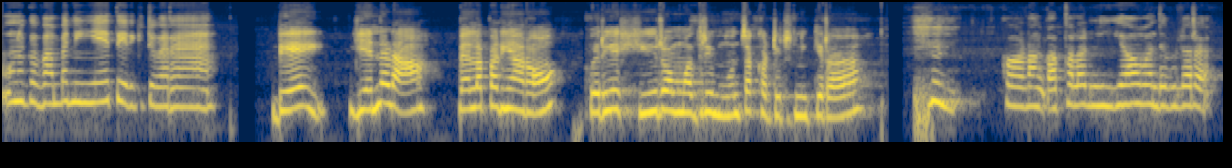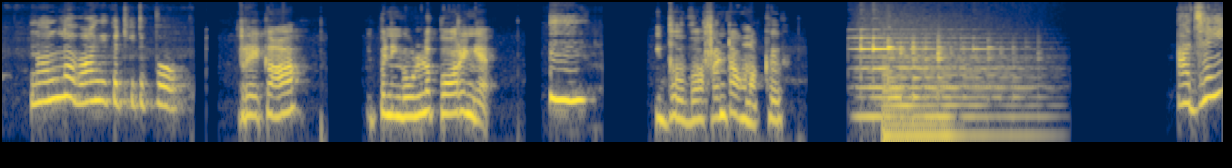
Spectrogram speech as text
உனக்கு வம்ப நீயே தேடிக்கிட்டு வர. டேய் என்னடா? வெள்ளை பணியாரம்? பெரிய ஹீரோ மாதிரி மூஞ்ச கட்டிட்டு நிக்கிற? கோடங்காத்தால நீயா வந்து விழற. நல்லா வாங்கி கட்டிக்கிட்டு போ. ரேகா இப்ப நீங்க உள்ள போறீங்க. இதோ வரேன்டா உனக்கு. அஜய்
